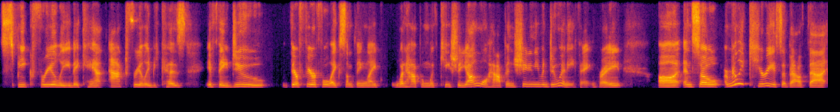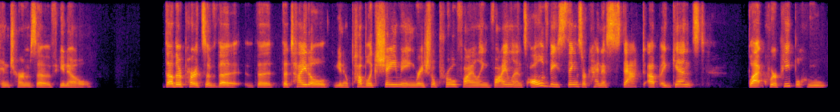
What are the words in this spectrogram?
speak freely they can't act freely because if they do they're fearful like something like what happened with keisha young will happen. She didn't even do anything right? Uh, and so I'm really curious about that in terms of, you know, the other parts of the the the title, you know, public shaming, racial profiling, violence, all of these things are kind of stacked up against black queer people who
